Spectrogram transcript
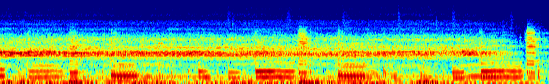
Thank you.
